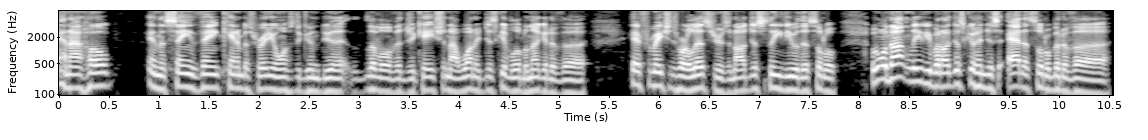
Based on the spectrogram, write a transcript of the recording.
And I hope in the same vein, Cannabis Radio wants to go and do that level of education. I want to just give a little nugget of uh, information to our listeners, and I'll just leave you with this little. Well, not leave you, but I'll just go ahead and just add this little bit of uh,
